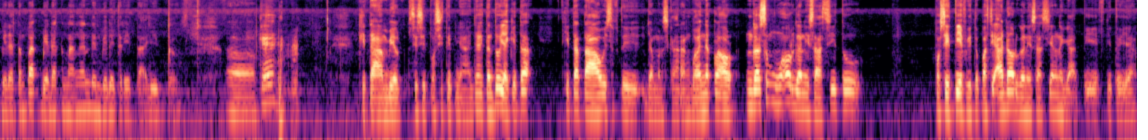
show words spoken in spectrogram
Beda tempat, beda kenangan dan beda cerita gitu. Eh, Oke kita ambil sisi positifnya aja tentu ya kita kita tahu seperti zaman sekarang banyak lah nggak semua organisasi itu positif gitu pasti ada organisasi yang negatif gitu ya.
